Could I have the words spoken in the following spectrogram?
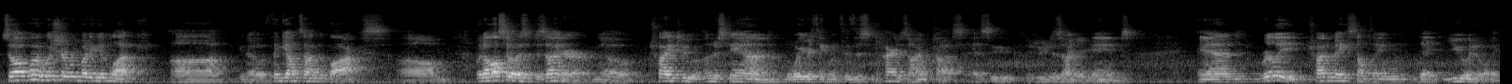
So I want to wish everybody good luck. Uh, you know, think outside the box. Um, but also as a designer, you know, try to understand the way you're thinking through this entire design process as you, as you design your games and really try to make something that you enjoy,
